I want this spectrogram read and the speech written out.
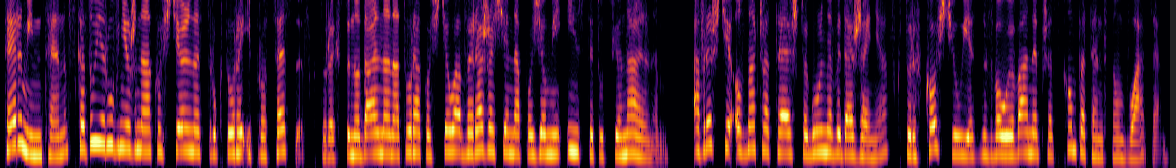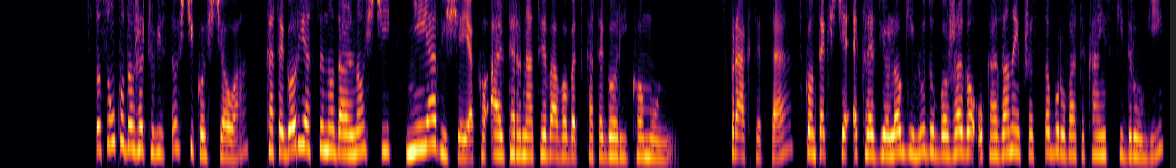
Termin ten wskazuje również na kościelne struktury i procesy, w których synodalna natura Kościoła wyraża się na poziomie instytucjonalnym, a wreszcie oznacza te szczególne wydarzenia, w których Kościół jest zwoływany przez kompetentną władzę. W stosunku do rzeczywistości Kościoła, kategoria synodalności nie jawi się jako alternatywa wobec kategorii komunii. W praktyce, w kontekście eklezjologii ludu Bożego ukazanej przez Sobór Watykański II,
